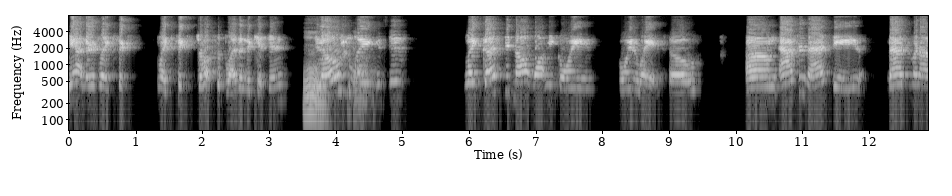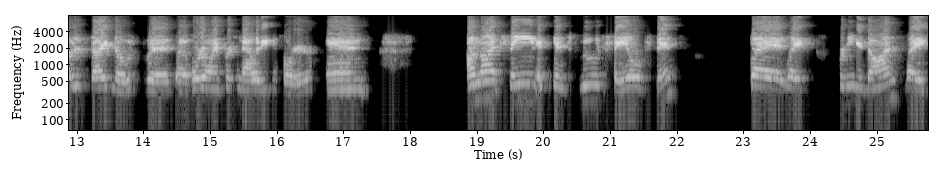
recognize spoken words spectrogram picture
Yeah, and there's, like, six, like, six drops of blood in the kitchen. Mm. You know, Wow. like it just like Gus did not want me going going away. So um, after that day, that's when I was diagnosed with uh, borderline personality disorder, and I'm not saying it's been smooth sail since, but like for me and Don, like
